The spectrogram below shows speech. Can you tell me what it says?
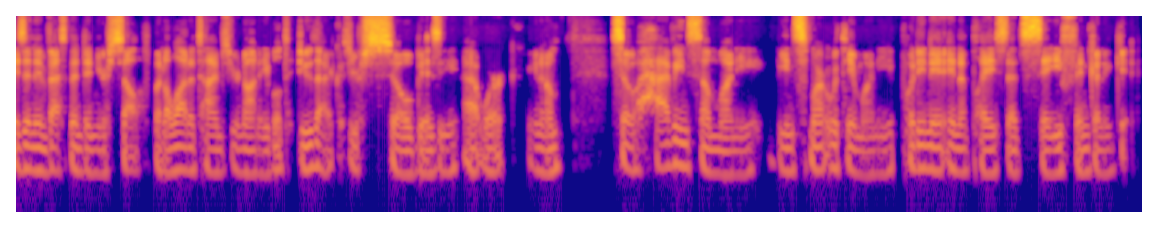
is an investment in yourself. But a lot of times you're not able to do that because you're so busy at work, you know? So having some money, being smart with your money, putting it in a place that's safe and going to get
